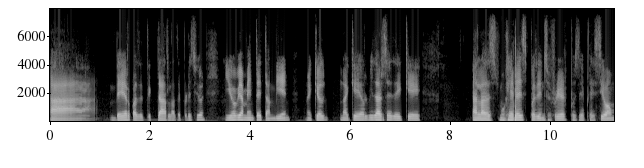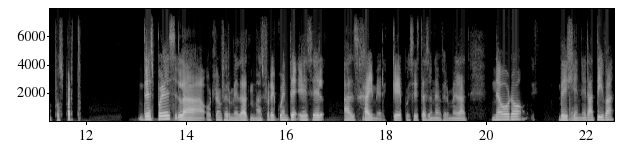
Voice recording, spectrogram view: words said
a ver o a detectar la depresión. Y obviamente también no hay que, no hay que olvidarse de que a las mujeres pueden sufrir pues depresión postparto. Después, la otra enfermedad más frecuente es el Alzheimer, que pues esta es una enfermedad neurodegenerativa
